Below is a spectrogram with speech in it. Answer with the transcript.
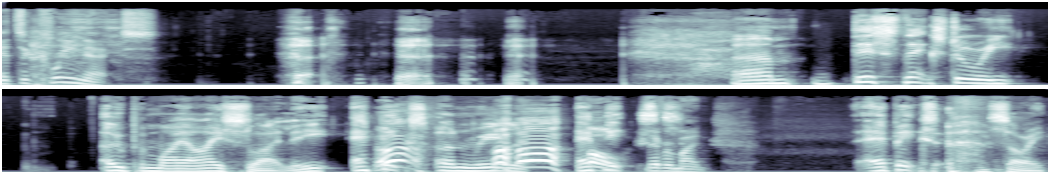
It's a Kleenex. Um this next story opened my eyes slightly. Epic's Ah! Unreal oh, Epic's never mind. Epic's sorry,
